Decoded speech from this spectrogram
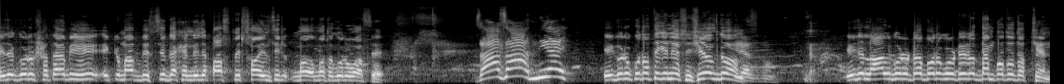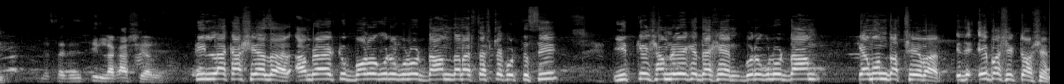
এই যে গরুর সাথে আমি একটু মাপ দিচ্ছি দেখেন এই যে পাঁচ ফিট ছয় ইঞ্চির মতো গরু আছে। যা যা নিয়ে এই গরু কোথা থেকে নিয়ে আসেন সিরাজগঞ্জ? এই যে লাল গরুটা বড় গরুটার দাম কত যাচ্ছেন? তিন লাখ আশি হাজার। তিন লাখ আশি হাজার। আমরা একটু বড় গরুগুলোর দাম জানার চেষ্টা করতেছি। ঈদকে সামনে রেখে দেখেন গরুগুলোর দাম কেমন যাচ্ছে এবার। এই যে এই পাশে একটু আসেন।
